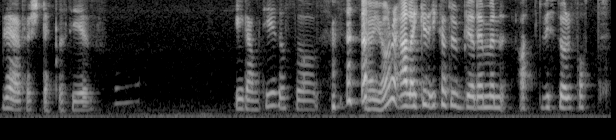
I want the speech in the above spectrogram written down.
blir jeg jo først depressiv i lang tid, og så Ja, gjør det. Eller ikke, ikke at du blir det, men at hvis du hadde fått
